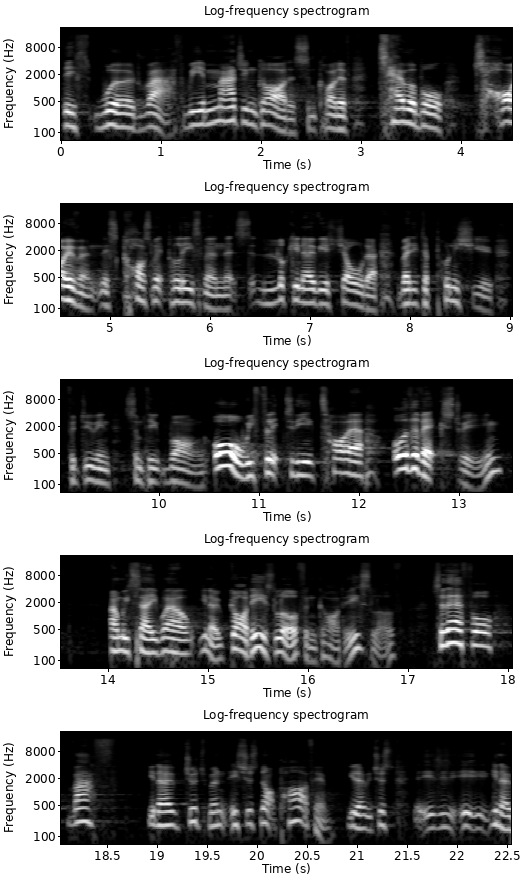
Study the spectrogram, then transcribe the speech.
this word wrath, we imagine God as some kind of terrible tyrant, this cosmic policeman that's looking over your shoulder, ready to punish you for doing something wrong. Or we flip to the entire other extreme and we say, well, you know, God is love and God is love. So therefore, wrath you know, judgment is just not part of him. You know, it's just, it, it, you know,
